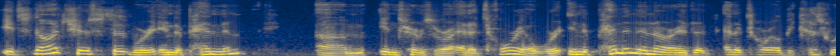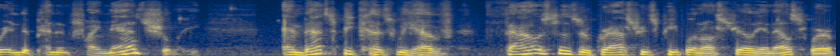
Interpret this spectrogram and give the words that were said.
it's not just that we're independent um, in terms of our editorial. We're independent in our ed- editorial because we're independent financially, and that's because we have thousands of grassroots people in Australia and elsewhere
